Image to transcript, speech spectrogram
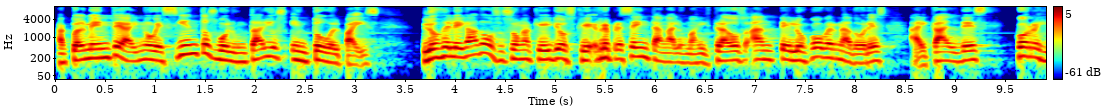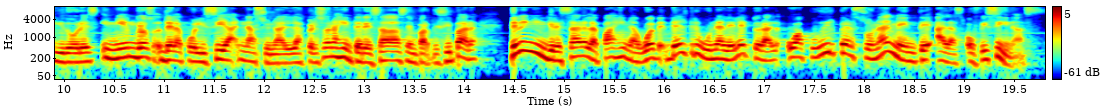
Actualmente hay 900 voluntarios en todo el país. Los delegados son aquellos que representan a los magistrados ante los gobernadores, alcaldes, corregidores y miembros de la Policía Nacional. Las personas interesadas en participar deben ingresar a la página web del Tribunal Electoral o acudir personalmente a las oficinas.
